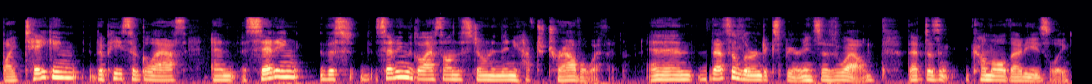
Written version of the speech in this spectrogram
by taking the piece of glass and setting this setting the glass on the stone and then you have to travel with it. And that's a learned experience as well. That doesn't come all that easily.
